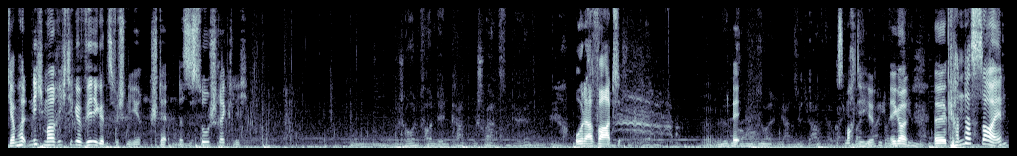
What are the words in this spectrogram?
Die haben halt nicht mal richtige Wege zwischen ihren Städten. Das ist so schrecklich. Von den kranken Schwarzen gehört? Oder warte. Äh, was macht ihr hier? Egal. Äh, kann das sein,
